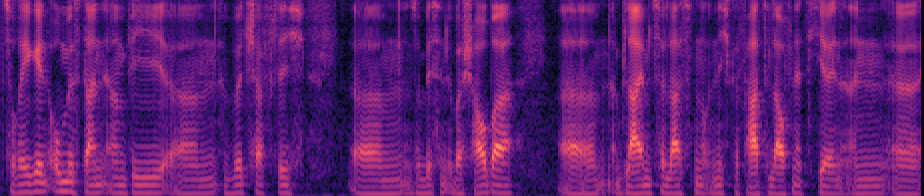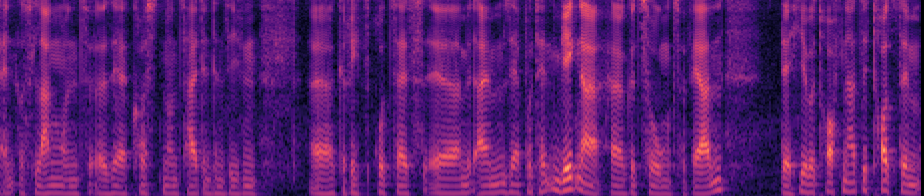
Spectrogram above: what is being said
zu regeln, um es dann irgendwie ähm, wirtschaftlich ähm, so ein bisschen überschaubar äh, bleiben zu lassen und nicht Gefahr zu laufen, jetzt hier in einen äh, endlos langen und äh, sehr kosten- und zeitintensiven äh, Gerichtsprozess äh, mit einem sehr potenten Gegner gezogen zu werden. Der hier Betroffene hat sich trotzdem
